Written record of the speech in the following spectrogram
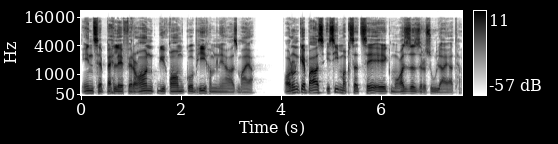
ان سے پہلے فرعون کی قوم کو بھی ہم نے آزمایا اور ان کے پاس اسی مقصد سے ایک معزز رسول آیا تھا۔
